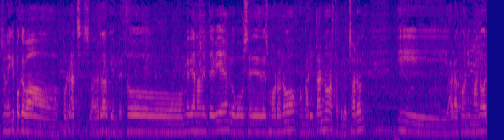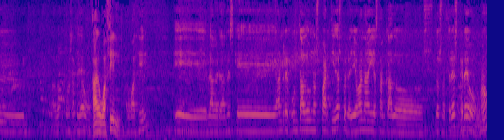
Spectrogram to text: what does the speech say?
Es un equipo que va por rachas, la verdad, que empezó medianamente bien, luego se desmoronó con Garitano hasta que lo echaron y ahora con Imanol, ¿cómo se ha pedido? Alguacil. Alguacil. eh, la verdad es que han repuntado unos partidos, pero llevan ahí estancados dos o tres, creo, ¿no?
